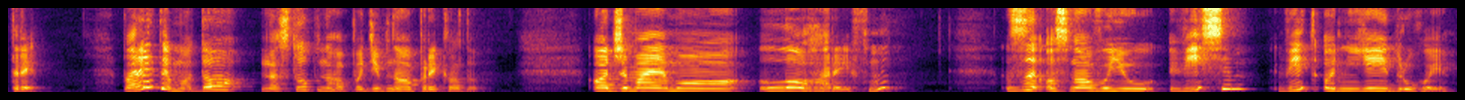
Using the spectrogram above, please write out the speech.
3. Перейдемо до наступного подібного прикладу. Отже, маємо логарифм з основою 8 від однієї другої.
